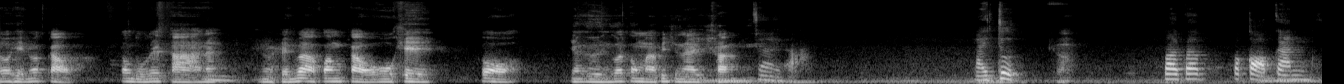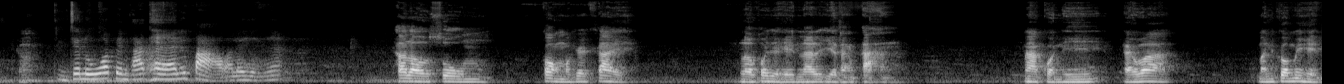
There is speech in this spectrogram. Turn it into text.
เราเห็นว่าเก่า ต้องดูด้วยตานะอืมเห็นว่าความเก่าโอเค ก็อย่างอื่นก็ต้องมาพิจารณาอีกครั้งใช่ค่ะ หลายจุดครับประประประกอบกัน ครับ ถึงจะรู้ว่าเป็นพระแท้หรือเปล่าอะไรอย่างเงี้ย ถ้าเราซูมกล้องมาใกล้ๆ เราก็จะเห็นรายละเอียดต่างๆ มากกว่านี้ แต่ว่ามันก็ไม่เห็น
